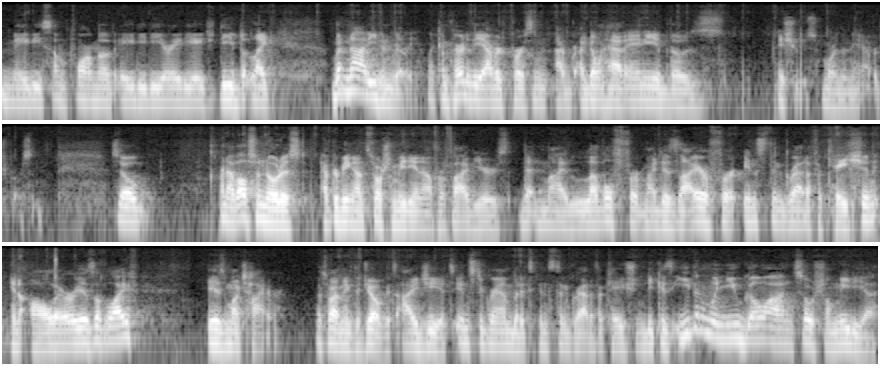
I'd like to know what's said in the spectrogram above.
maybe some form of ADD or ADHD, but like, but not even really. Like compared to the average person, I, I don't have any of those issues more than the average person. So, and I've also noticed after being on social media now for five years that my level for my desire for instant gratification in all areas of life is much higher. That's why I make the joke. It's IG, it's Instagram, but it's instant gratification. Because even when you go on social media,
